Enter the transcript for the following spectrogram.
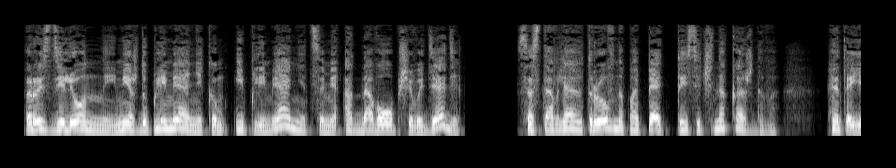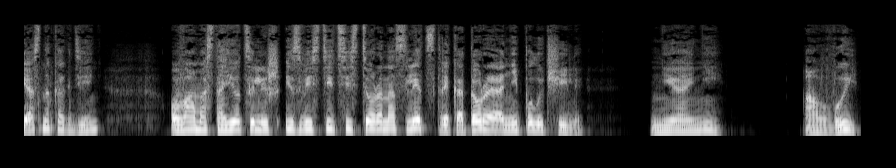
разделенные между племянником и племянницами одного общего дяди, составляют ровно по пять тысяч на каждого? Это ясно как день. Вам остается лишь известить сестер о наследстве, которое они получили. Не они, а вы.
